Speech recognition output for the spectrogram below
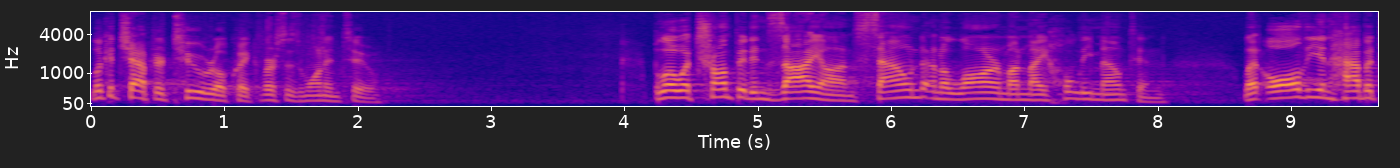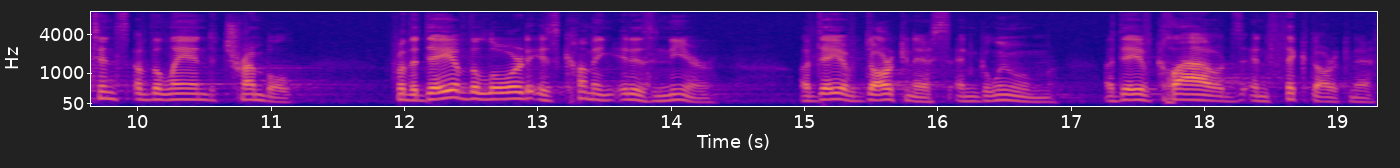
Look at chapter 2 real quick, verses 1 and 2. Blow a trumpet in Zion, sound an alarm on my holy mountain. Let all the inhabitants of the land tremble. For the day of the Lord is coming, it is near, a day of darkness and gloom, a day of clouds and thick darkness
